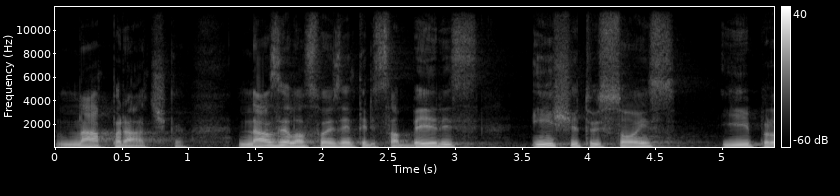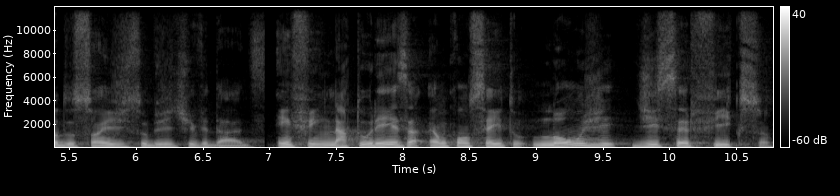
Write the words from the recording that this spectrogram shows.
na prática, nas relações entre saberes, instituições e produções de subjetividades. Enfim, natureza é um conceito longe de ser fixo.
